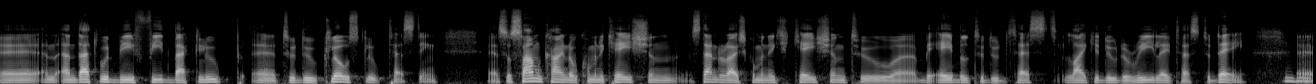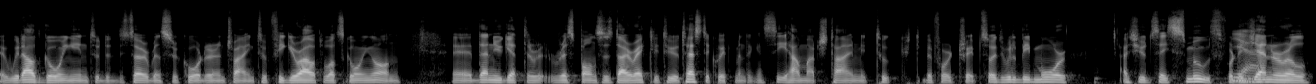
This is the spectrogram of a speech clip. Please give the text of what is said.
Uh, and and that would be feedback loop uh, to do closed loop testing. Uh, so some kind of communication, standardized communication to uh, be able to do the test like you do the relay test today, uh, without going into the disturbance recorder and trying to figure out what's going on. Uh, then you get the re- responses directly to your test equipment and can see how much time it took before it tripped. So it will be more, I should say, smooth for Yeah. the general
